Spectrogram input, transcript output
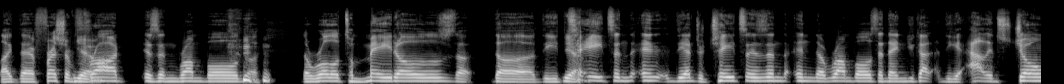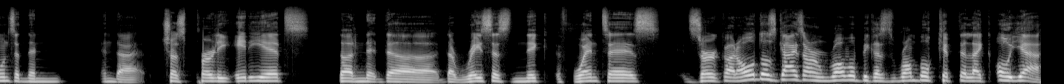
Like the Fresh and Yeah. Fraud is in Rumble, the the Roll of Tomatoes, the the the Yeah. Tates and, and the Andrew Tates is in in the Rumbles, and then you got the Alex Jones and then and the just pearly idiots, the the the racist Nick Fuentes, Zerka, and all those guys are in Rumble because Rumble kept it like, oh yeah,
